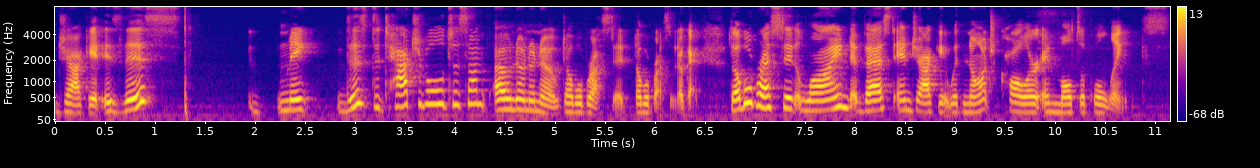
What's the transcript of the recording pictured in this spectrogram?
jacket. Is this make this detachable to some oh no no no double breasted double breasted okay double breasted lined vest and jacket with notch collar and multiple lengths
